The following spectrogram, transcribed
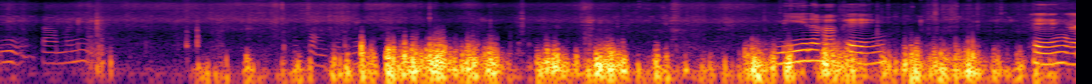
นี่ตามมานี่สองคนนี้นี้นะคะแผง แผงไอ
